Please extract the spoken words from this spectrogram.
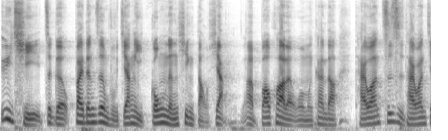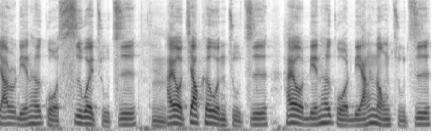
预期这个拜登政府将以功能性导向啊，包括了我们看到台湾支持台湾加入联合国世卫组织，嗯，还有教科文组织，还有联合国粮农组织，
